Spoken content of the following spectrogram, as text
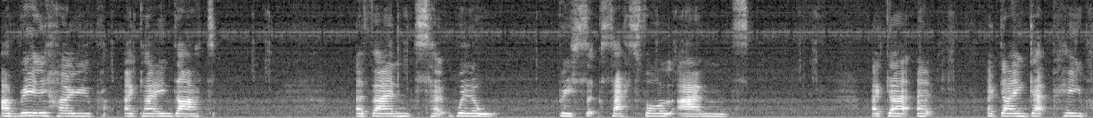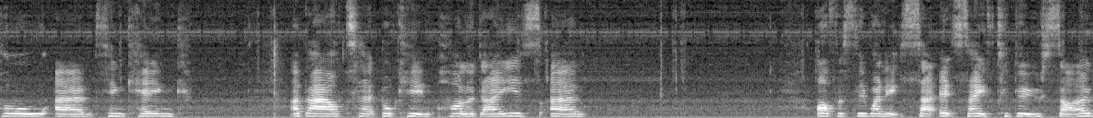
I really hope again that event will be successful and again, again get people um, thinking about uh, booking holidays um, obviously when it's uh, it's safe to do so.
